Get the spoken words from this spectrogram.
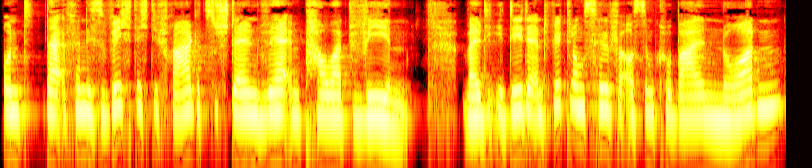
Und da finde ich es wichtig, die Frage zu stellen, wer empowert wen? Weil die Idee der Entwicklungshilfe aus dem globalen Norden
